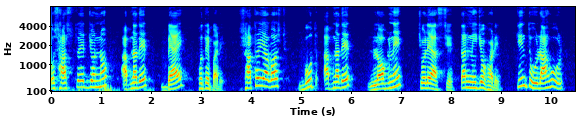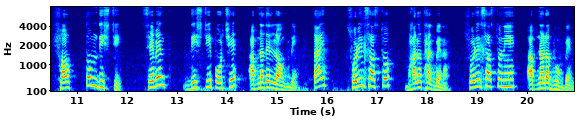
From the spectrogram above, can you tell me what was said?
ও স্বাস্থ্যের জন্য আপনাদের ব্যয় হতে পারে। সাতই আগস্ট বুধ আপনাদের লগ্নে চলে আসছে, তার নিজ ঘরে। কিন্তু রাহুর সপ্তম দৃষ্টি, সেভেন্থ দৃষ্টি পড়ছে আপনাদের লগ্নে তাই শরীর স্বাস্থ্য ভালো থাকবে না। শরীর স্বাস্থ্য নিয়ে আপনারা ভুগবেন।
